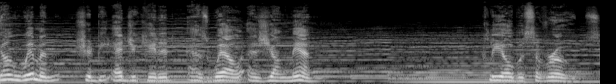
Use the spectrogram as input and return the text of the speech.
Young women should be educated as well as young men. Cleobulus of Rhodes.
